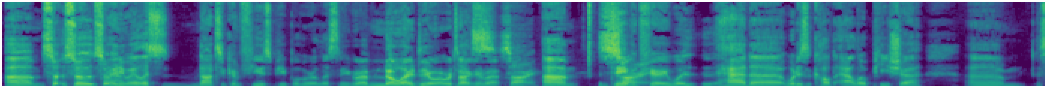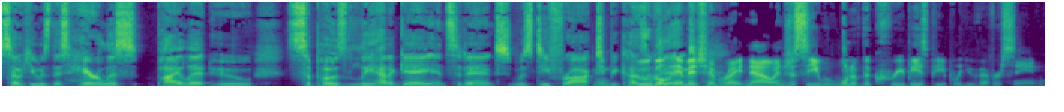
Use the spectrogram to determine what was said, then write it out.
Um. So so so Yeah. anyway, let's not to confuse people who are listening who have no idea what we're talking about. Sorry. Um, David Sorry. Ferrie was had uh what is it called alopecia. Um, so he was this hairless pilot who supposedly had a gay incident, was defrocked I mean, because Google of it. image him right now and just see one of the creepiest people you've ever seen.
